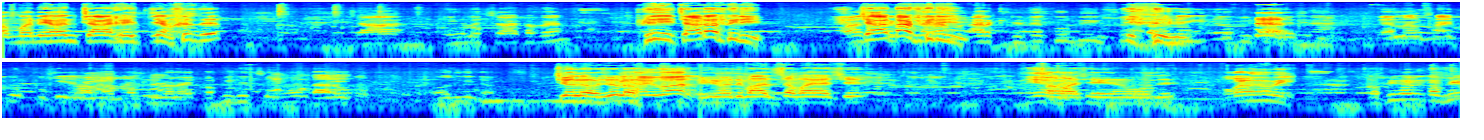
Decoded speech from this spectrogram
আম্মানি এখন চা খেয়েছে আমাদের। ফ্রি চাটা ফ্রি চাটা ফ্রি। আর খেতে খুবই এর নাম সাইফুল কফি খাচ্ছি দারুণ কফি। চলো চলো। এখানে মধ্যে ভাই আছে সব আছে এখানের মধ্যে। পকড়া খাবে? কফি খাবি কফি?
